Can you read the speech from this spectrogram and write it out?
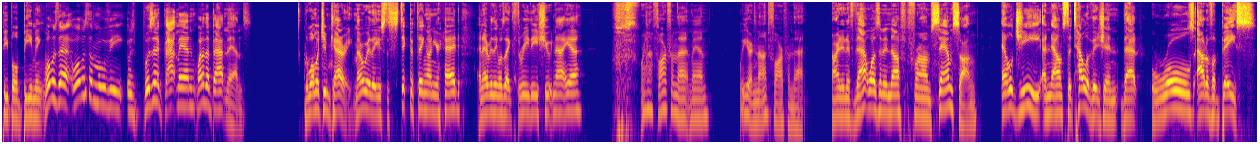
people beaming. What was that? What was the movie? It was wasn't it Batman? One of the Batmans. The one with Jim Carrey. Remember where they used to stick the thing on your head and everything was like 3D shooting at you? We're not far from that, man. We are not far from that. All right, and if that wasn't enough from Samsung, LG announced a television that rolls out of a base.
